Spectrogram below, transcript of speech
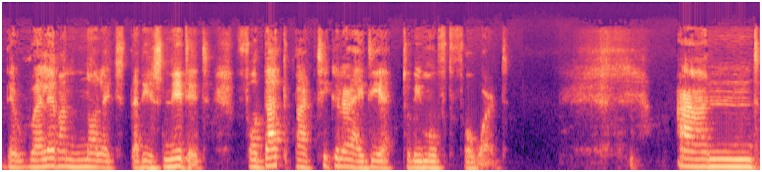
the relevant knowledge that is needed for that particular idea to be moved forward. and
